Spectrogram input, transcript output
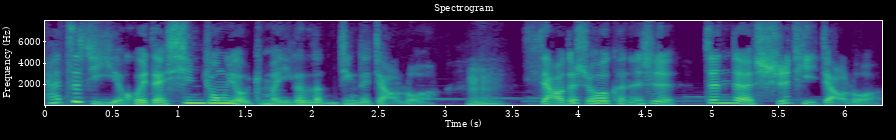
他自己也会在心中有这么一个冷静的角落。嗯小的时候可能是真的实体角落，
